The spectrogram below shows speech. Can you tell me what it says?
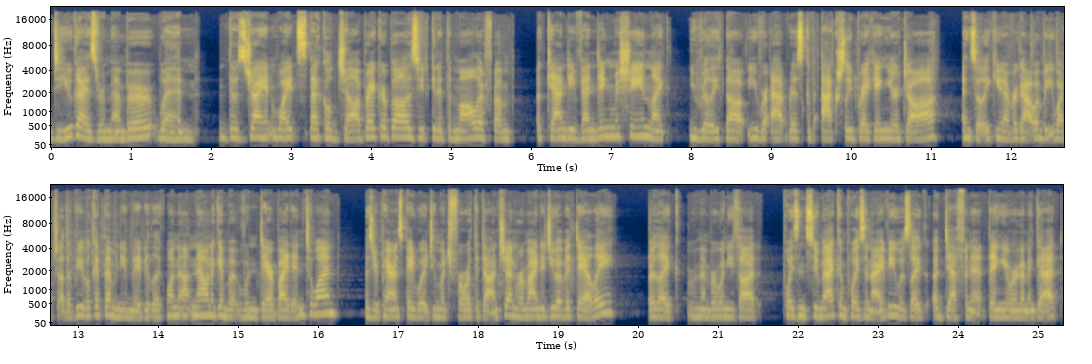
do you guys remember when those giant white speckled jawbreaker balls you'd get at the mall or from a candy vending machine? Like you really thought you were at risk of actually breaking your jaw And so like you never got one, but you watched other people get them and you'd maybe like one now and again, but wouldn't dare bite into one because your parents paid way too much for orthodontia and reminded you of it daily. Or like remember when you thought poison sumac and poison ivy was like a definite thing you were going to get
